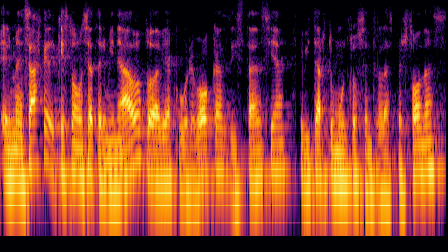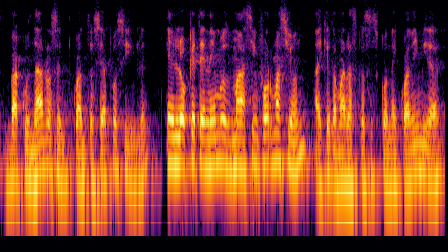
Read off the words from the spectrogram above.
el mensaje de que esto no se ha terminado, todavía cubrebocas, distancia, evitar tumultos entre las personas, vacunarnos en cuanto sea posible. En lo que tenemos más información, hay que tomar las cosas con ecuanimidad,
